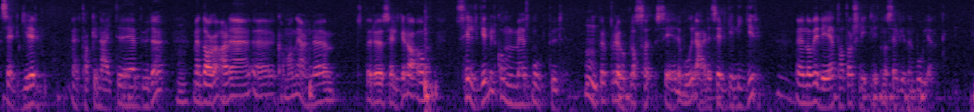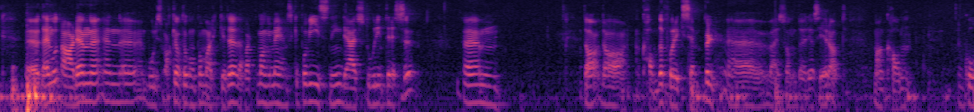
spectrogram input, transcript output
selger eh, takker nei til det budet. Men da det, eh, kan man gjerne spørre selger da, om selger vil komme med et motbud. Mm. For å prøve å plassere hvor er det selger ligger. Eh, når vi vet at han sliter litt med å selge den boligen. Eh, derimot er det en, en eh, bolig som akkurat har kommet på markedet. Det har vært mange mennesker på visning. Det er stor interesse. Da, da kan det f.eks. være sånn der jeg sier at man kan gå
